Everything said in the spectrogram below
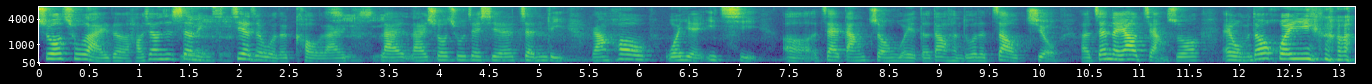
说出来的，好像是圣灵借着我的口来来来说出这些真理，然后我也一起。呃，在当中我也得到很多的造就，呃，真的要讲说，哎，我们都婚姻呵呵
